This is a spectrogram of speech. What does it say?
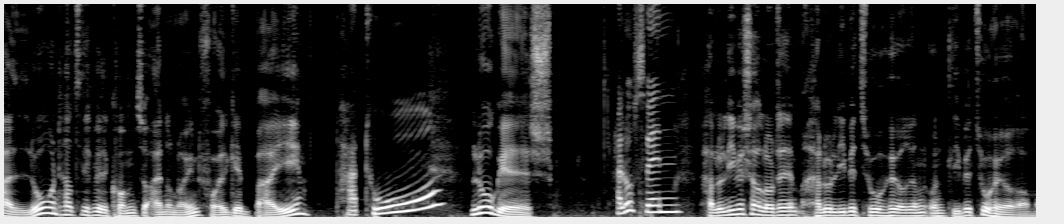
Hallo und herzlich willkommen zu einer neuen Folge bei Pato. Logisch. Hallo Sven. Hallo liebe Charlotte, hallo liebe Zuhörerinnen und liebe Zuhörer.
